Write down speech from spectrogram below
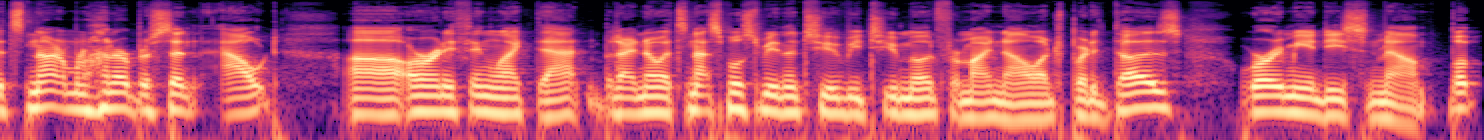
It's not 100% out uh, or anything like that, but I know it's not supposed to be in the 2v2 mode for my knowledge, but it does worry me a decent amount. But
